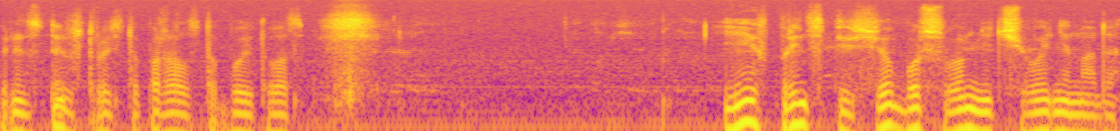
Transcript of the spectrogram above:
переносные устройства, пожалуйста, будет у вас. И в принципе все, больше вам ничего не надо.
